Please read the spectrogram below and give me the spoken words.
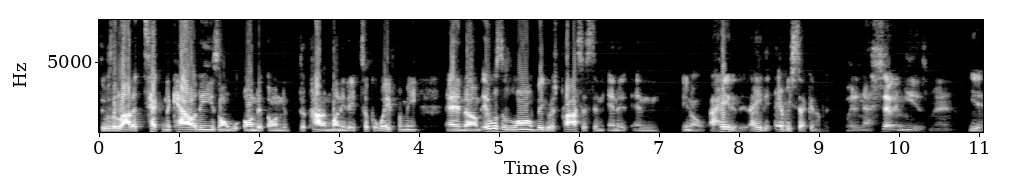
there was a lot of technicalities on on the on the, the kind of money they took away from me, and um, it was a long, vigorous process, and and it, and you know I hated it. I hated every second of it. But in that seven years, man, Yeah.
